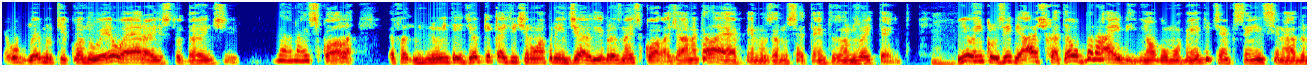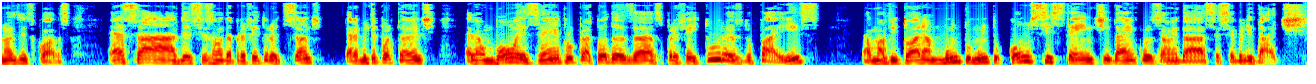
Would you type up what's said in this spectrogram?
Eu lembro que quando eu era estudante na, na escola. Eu não entendia por que, que a gente não aprendia Libras na escola, já naquela época, nos anos 70, anos 80. Uhum. E eu, inclusive, acho que até o Braille, em algum momento, tinha que ser ensinado nas escolas. Essa decisão da Prefeitura de Santos é muito importante, ela é um bom exemplo para todas as prefeituras do país, é uma vitória muito, muito consistente da inclusão e da acessibilidade.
